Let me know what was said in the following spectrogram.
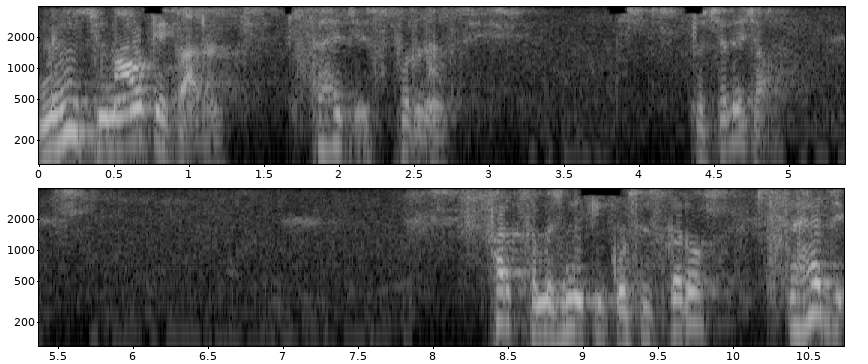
नहीं चुनाव के कारण। सहज स्फुरना से। तो चले जाओ। फ़र्क समझने की कोशिश करो। सहज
